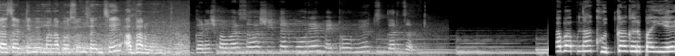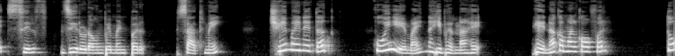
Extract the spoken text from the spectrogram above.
त्यासाठी मी मनापासून त्यांचे आभार मानते. गणेश पवारसह शीतल मोरे मेट्रो न्यूज कर्जत. अब अपना खुद का घर पाइए सिर्फ जीरो डाउन पेमेंट पर साथ में छह महीने तक कोई ई नहीं भरना है। है ना कमाल का ऑफर तो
